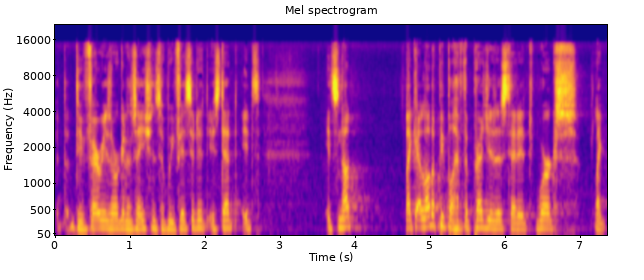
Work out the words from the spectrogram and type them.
the various organizations that we visited is that it's it's not like a lot of people have the prejudice that it works like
